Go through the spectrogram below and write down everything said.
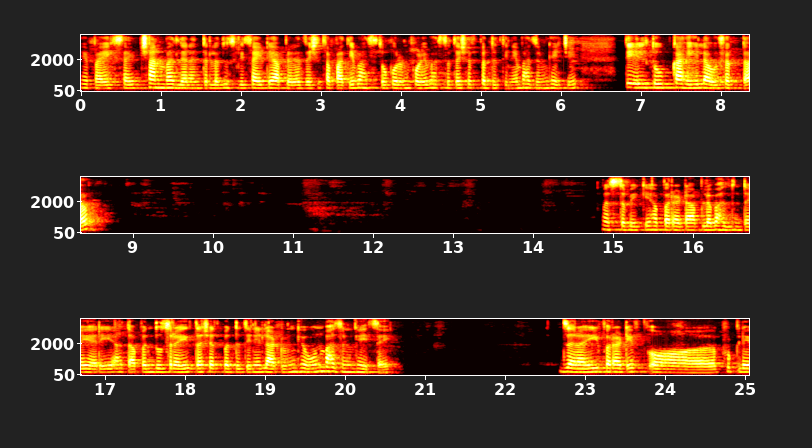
हे पा एक साईड छान भाजल्यानंतरला दुसरी साईड आपल्याला जशी चपाती भाजतो पुरणपोळी भाजतो तशाच पद्धतीने भाजून घ्यायचे. तेल तूप काहीही लावू शकता. मस्तपैकी हा पराठा आपला भाजून तयार आहे. आता आपण दुसराही तशाच पद्धतीने लाटून घेऊन भाजून घ्यायचा आहे जराही पराठे फुटले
